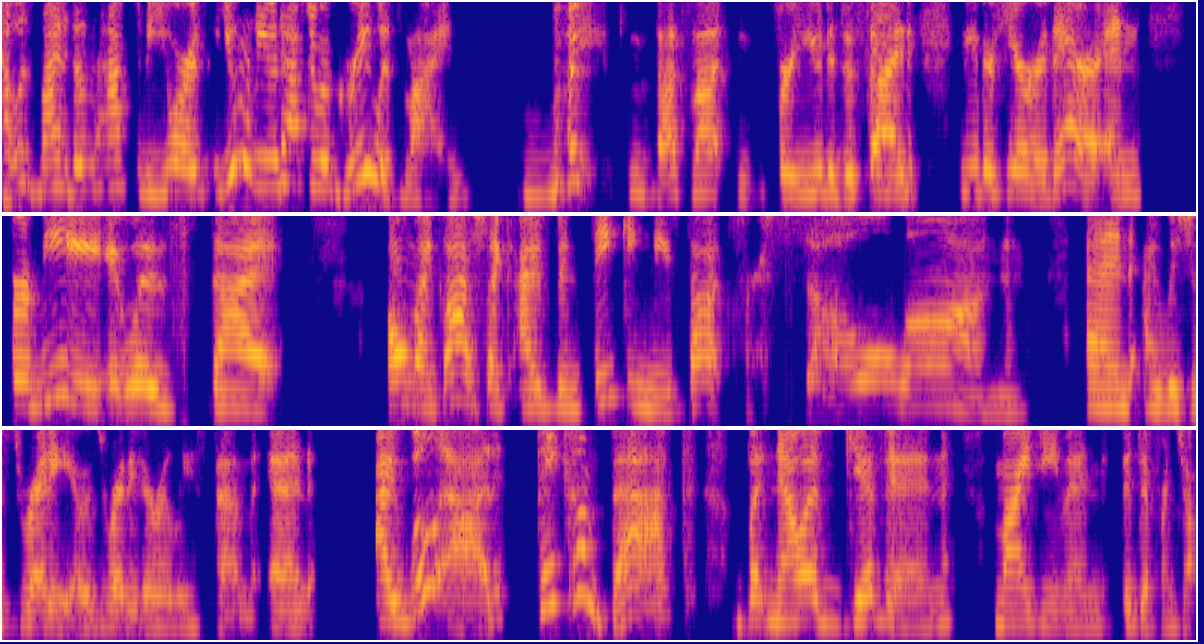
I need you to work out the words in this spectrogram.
that was mine. It doesn't have to be yours. You don't even have to agree with mine. But that's not for you to decide neither here or there. And for me it was that oh my gosh like i've been thinking these thoughts for so long. And i was just ready. I was ready to release them. And i will add they come back but now i've given my demon a different job.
